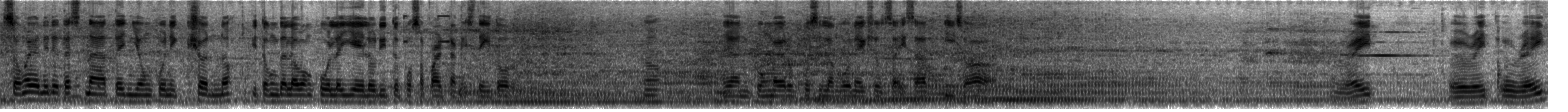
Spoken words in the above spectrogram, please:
So ngayon iti-test natin yung connection no. Itong dalawang kulay yellow dito po sa part ng stator. No. Ayan, kung mayroon po silang connection sa isa't isa. Alright. Alright, alright.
